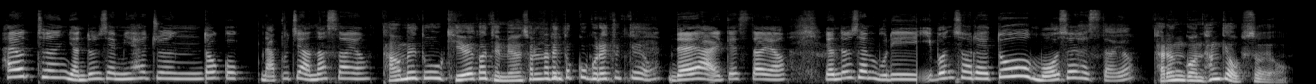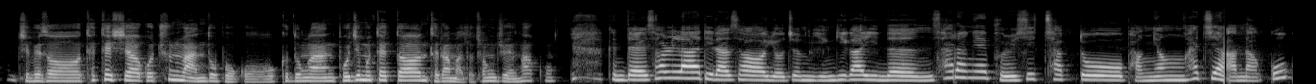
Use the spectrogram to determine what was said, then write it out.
하여튼 연돈쌤이 해준 떡국 나쁘지 않았어요. 다음에도 기회가 되면 설날에 떡국을 해줄게요. 네, 알겠어요. 연돈쌤 우리 이번 설에 또 무엇을 했어요? 다른 건 한 게 없어요. 집에서 태태 씨하고 춘만도 보고 그동안 보지 못했던 드라마도 정주행하고 근데 설날이라서 요즘 인기가 있는 사랑의 불시착도 방영하지 않았고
